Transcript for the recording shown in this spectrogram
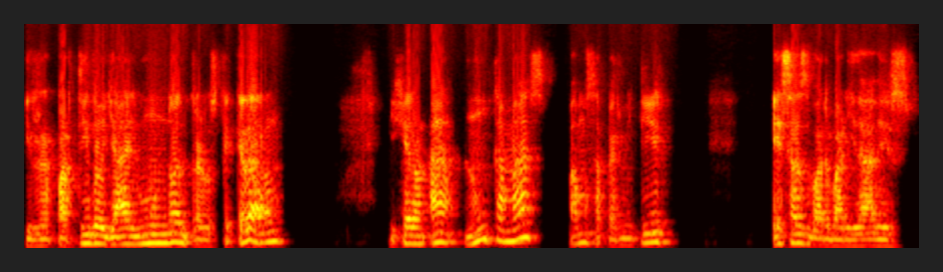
y repartido ya el mundo entre los que quedaron, dijeron, ah, nunca más vamos a permitir esas barbaridades,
